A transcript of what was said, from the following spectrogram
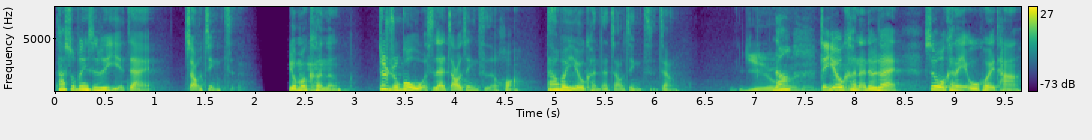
他说不定是不是也在照镜子？有没有可能？嗯、就如果我是在照镜子的话，他会不会也有可能在照镜子？这样。也有可能，对，也有可能，对不对？所以我可能也误会他，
